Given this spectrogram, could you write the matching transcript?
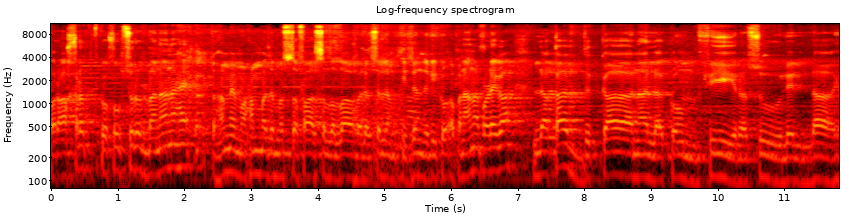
اور آخرت کو خوبصورت بنانا ہے، تو ہمیں محمد مصطفیٰ صلی اللہ علیہ وسلم کی زندگی کو اپنانا پڑے گا۔ لقد کان لکم فی رسول اللہ۔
